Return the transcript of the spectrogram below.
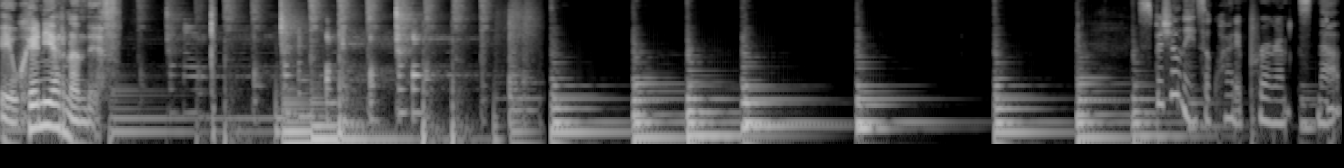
Eugenia Hernandez. Special Needs Aquatic Program SNAP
